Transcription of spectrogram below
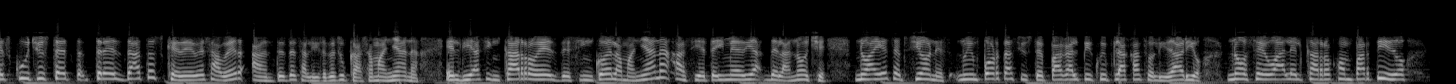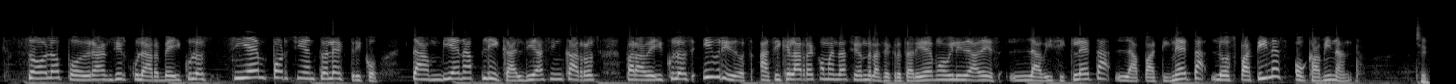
Escuche usted tres datos que debe saber antes de salir de su casa mañana. El día sin carro es de 5 de la mañana a siete y media de la noche. No hay excepciones. No importa si usted paga el pico y placa solidario. No se vale el carro compartido. Solo podrán circular vehículos 100% eléctrico. También aplica el día sin carros para vehículos híbridos. Así que la recomendación de la Secretaría de Movilidad es la bicicleta, la patineta, los patines o caminando. Sí.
